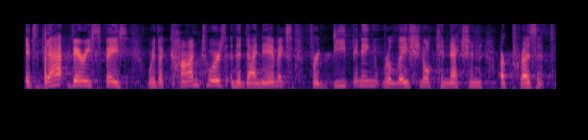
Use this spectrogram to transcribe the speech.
It's that very space where the contours and the dynamics for deepening relational connection are present.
